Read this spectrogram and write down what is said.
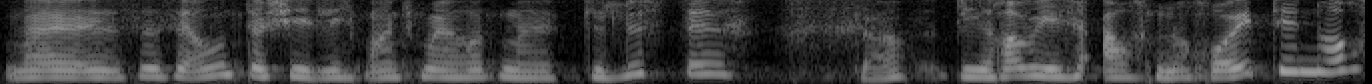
Weil es ist ja unterschiedlich. Manchmal hat man Gelüste, Klar. die habe ich auch noch heute noch.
